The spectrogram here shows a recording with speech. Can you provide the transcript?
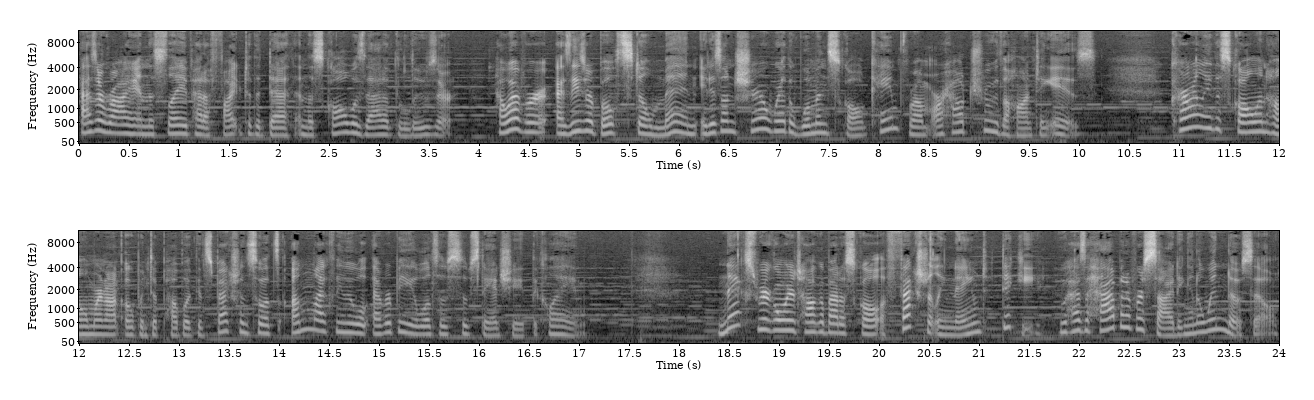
Azariah and the slave had a fight to the death and the skull was that of the loser. However, as these are both still men, it is unsure where the woman's skull came from or how true the haunting is. Currently, the skull and home are not open to public inspection, so it's unlikely we will ever be able to substantiate the claim. Next, we're going to talk about a skull affectionately named Dicky, who has a habit of residing in a windowsill.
